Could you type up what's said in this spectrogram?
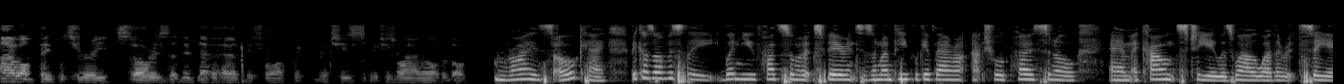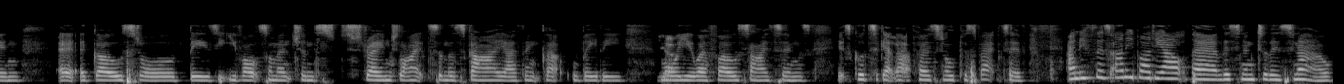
I want people to read stories that they've never heard before, which, which is, which is why I wrote the book. Right, okay. Because obviously, when you've had some experiences and when people give their actual personal um, accounts to you as well, whether it's seeing a, a ghost or these, you've also mentioned strange lights in the sky, I think that will be the more UFO sightings. It's good to get Yeah. that personal perspective. And if there's anybody out there listening to this now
